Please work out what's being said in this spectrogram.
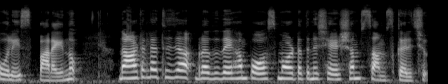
പോലീസ് പറയുന്നു. നാട്ടിലെത്തിച്ച മൃതദേഹം പോസ്റ്റ്മോർട്ടത്തിന് ശേഷം സംസ്കരിച്ചു.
